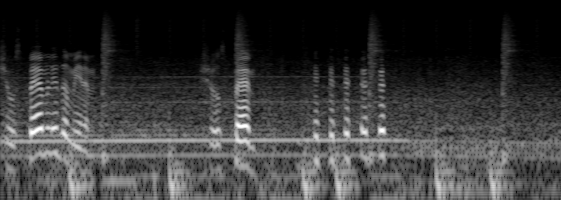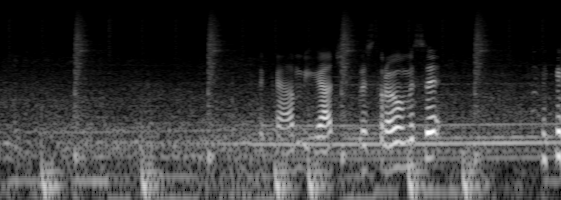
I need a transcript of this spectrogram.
Ще успеем ли да минем? Ще успеем. така, мигач, престройваме се.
